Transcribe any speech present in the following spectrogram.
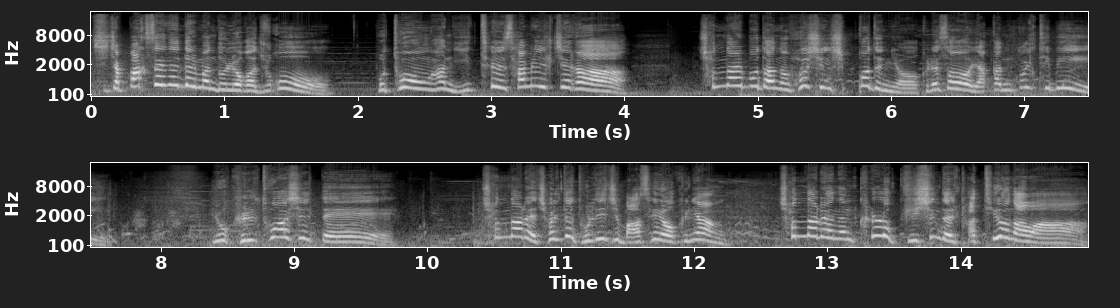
진짜 빡센 애들만 돌려가지고 보통 한 이틀 3일째가 첫날보다는 훨씬 쉽거든요. 그래서 약간 꿀팁이 요 글토 하실 때 첫날에 절대 돌리지 마세요. 그냥 첫날에는 클럽 귀신들 다 튀어나와.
